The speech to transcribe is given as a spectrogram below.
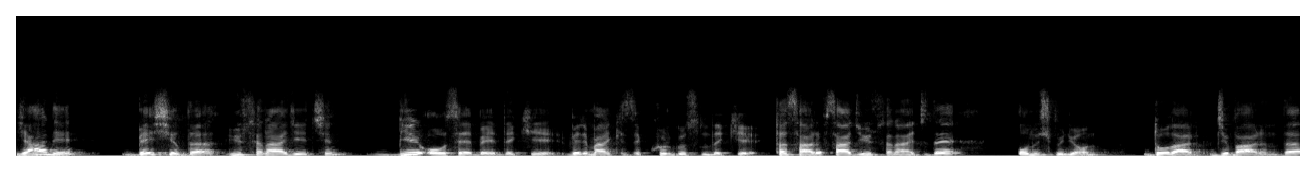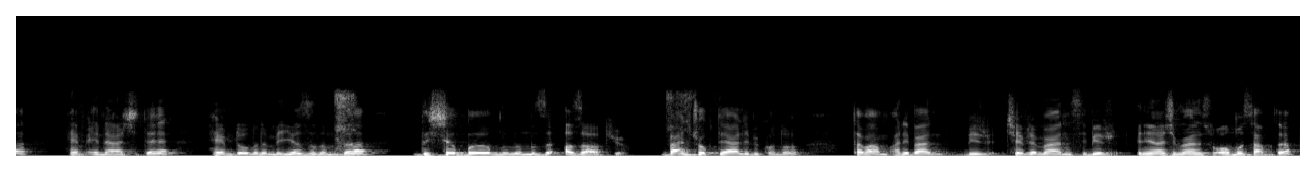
Yani 5 yılda 100 sanayici için bir OSB'deki veri merkezi kurgusundaki tasarruf sadece 100 sanayicide 13 milyon dolar civarında hem enerjide hem donanım ve yazılımda dışa bağımlılığımızı azaltıyor. Ben çok değerli bir konu. Tamam hani ben bir çevre mühendisi, bir enerji mühendisi olmasam da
